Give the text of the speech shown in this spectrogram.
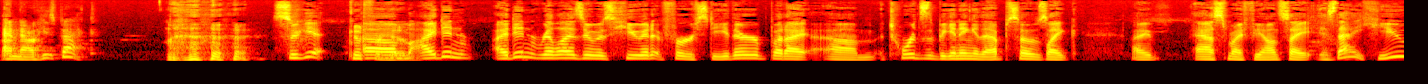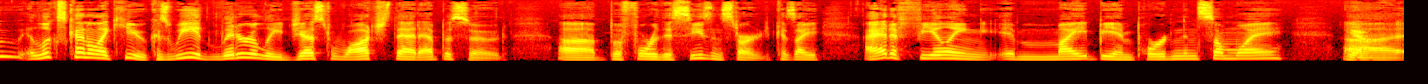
And now he's back. So yeah, Good for um, him. I didn't I didn't realize it was Hewitt at first either, but I um towards the beginning of the episode I was like I asked my fiance, "Is that Hugh? It looks kind of like Hugh because we had literally just watched that episode uh, before this season started because I I had a feeling it might be important in some way. Yeah. Uh,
